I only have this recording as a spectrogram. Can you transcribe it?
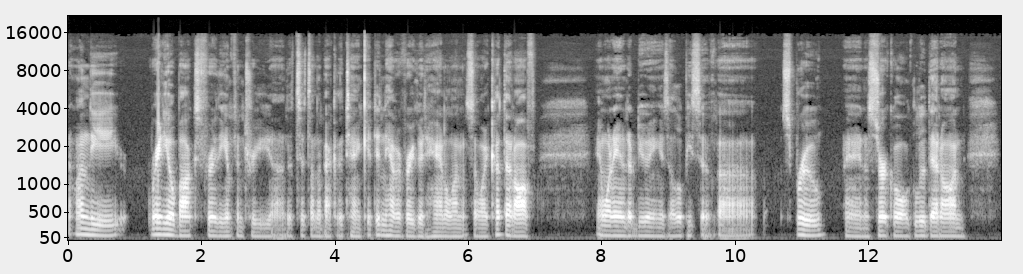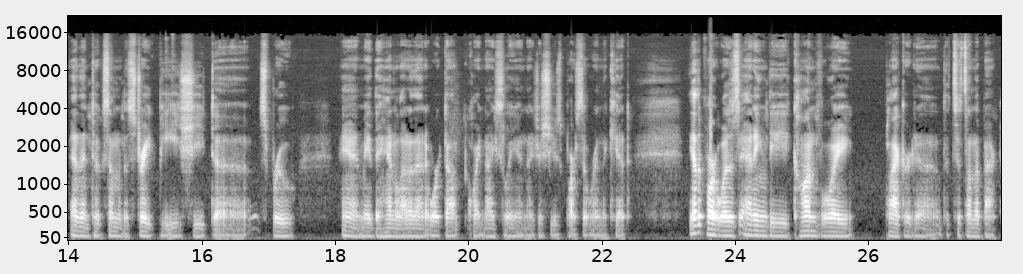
Now on the radio box for the infantry uh, that sits on the back of the tank. It didn't have a very good handle on it, so I cut that off. And what I ended up doing is a little piece of uh, sprue and a circle, glued that on, and then took some of the straight PE sheet uh, sprue and made the handle out of that. It worked out quite nicely, and I just used parts that were in the kit. The other part was adding the convoy placard uh, that sits on the back.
